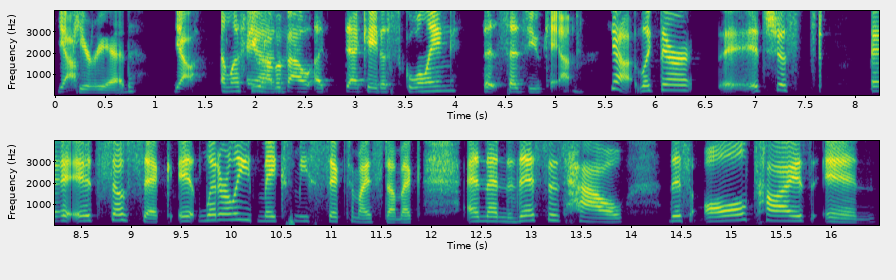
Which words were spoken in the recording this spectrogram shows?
Yeah. period Yeah. Unless you have about a decade of schooling that says you can. yeah like they're it's just It's so sick. It literally makes me sick to my stomach. And then this is how this all ties in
